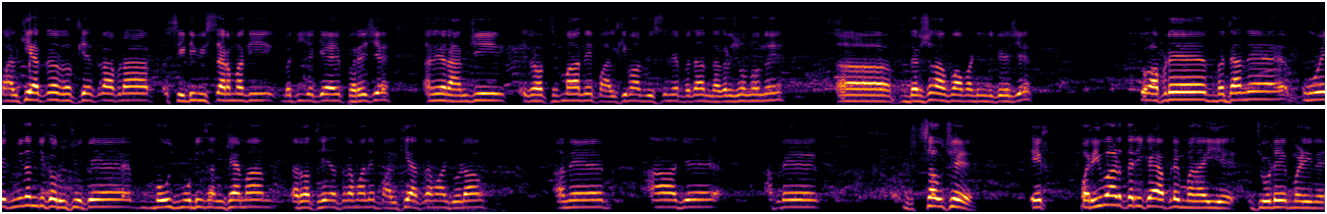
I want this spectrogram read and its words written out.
પાલખી યાત્રા રથયાત્રા આપણા સીડી વિસ્તારમાંથી બધી જગ્યાએ ફરે છે અને રામજી રથમાં અને પાલખીમાં બેસીને બધા નગરજનોને દર્શન આપવા માટે નીકળે છે. તો આપણે બધાને હું એક વિનંતી કરું છું કે બહુ જ મોટી સંખ્યામાં રથયાત્રામાં અને પાલખી યાત્રામાં જોડાવ અને આ જે આપણે ઉત્સવ છે, એક પરિવાર તરીકે આપણે મનાવીએ જોડે મળીને.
